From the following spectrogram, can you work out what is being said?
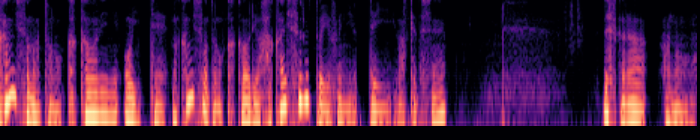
神様との関わりにおいて、まあ、神様との関わりを破壊するというふうに言っていいわけですね。ですからあの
